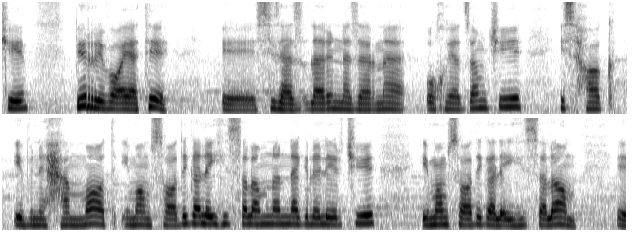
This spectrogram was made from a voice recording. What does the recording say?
ki, bir rivayəti e, siz əzizlərin nəzərinə oxuyacam ki, İshaq İbn Həmmad İmam Sadiq əleyhissalamdan nəql eləyir ki, İmam Sadiq əleyhissalam e,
